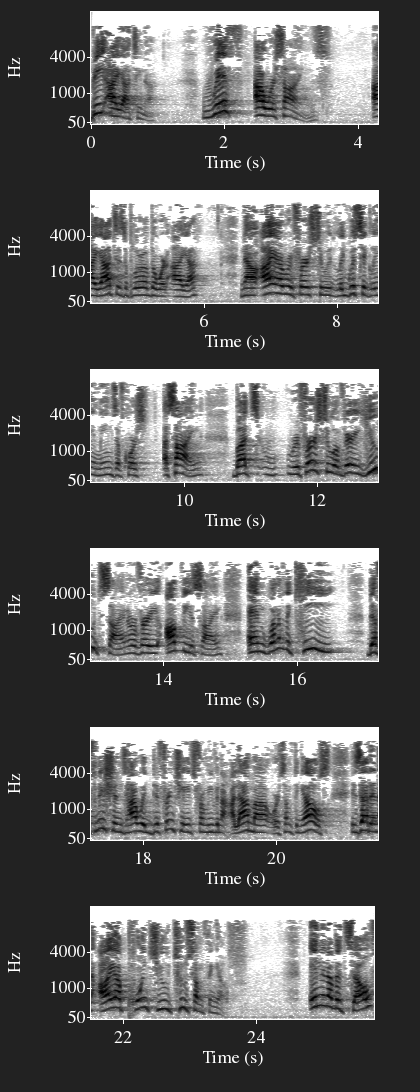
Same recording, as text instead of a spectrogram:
بِآيَاتِنَا With our signs. Ayat is the plural of the word ayah. Now, ayah refers to, linguistically, it means, of course, a sign, but refers to a very huge sign or a very obvious sign. And one of the key definitions, how it differentiates from even alama or something else, is that an ayah points you to something else. In and of itself,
